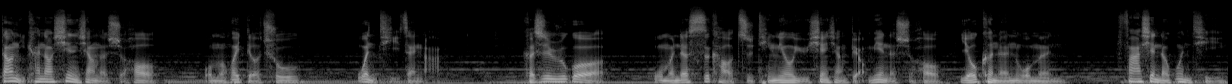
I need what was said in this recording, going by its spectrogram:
当你看到现象的时候，我们会得出问题在哪。可是，如果我们的思考只停留于现象表面的时候，有可能我们发现的问题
